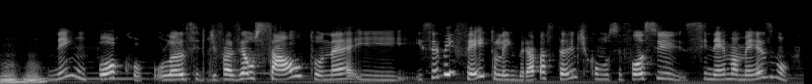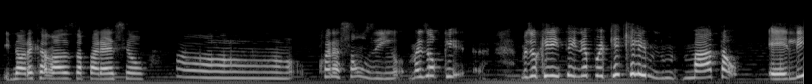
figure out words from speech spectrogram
Uhum. nem um pouco o lance de fazer o salto, né? E, e ser bem feito, lembrar bastante, como se fosse cinema mesmo. E na hora que elas aparecem, eu. Ah, coraçãozinho. Mas eu, que, mas eu queria entender por que, que ele mata ele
